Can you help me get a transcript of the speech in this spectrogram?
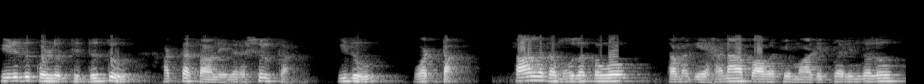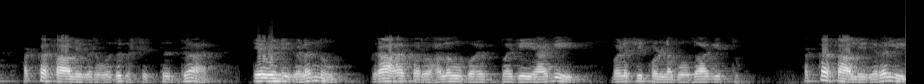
ಹಿಡಿದುಕೊಳ್ಳುತ್ತಿದ್ದುದು ಅಕ್ಕಸಾಲಿಗರ ಶುಲ್ಕ. ಇದು ಒಟ್ಟ. ಸಾಲದ ಮೂಲಕವೋ ತಮಗೆ ಹಣ ಪಾವತಿ ಮಾಡಿದ್ದರಿಂದಲೋ ಅಕ್ಕಸಾಲಿಗರು ಒದಗಿಸುತ್ತಿದ್ದ ಠೇವಣಿಗಳನ್ನು ಗ್ರಾಹಕರು ಹಲವು ಬಗೆಯಾಗಿ ಬಳಸಿಕೊಳ್ಳಬಹುದಾಗಿತ್ತು. ಅಕ್ಕಸಾಲಿಗರಲ್ಲಿ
